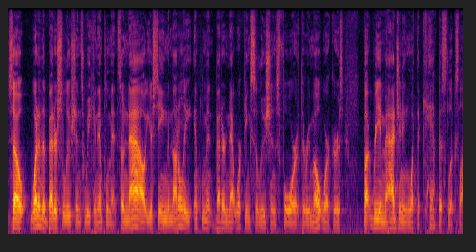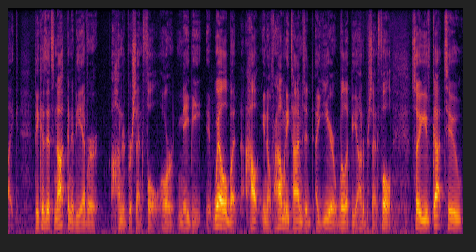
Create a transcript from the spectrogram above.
So what are the better solutions we can implement? So now you're seeing them not only implement better networking solutions for the remote workers, but reimagining what the campus looks like. Because it's not going to be ever 100% full, or maybe it will, but how, you know, for how many times a, a year will it be 100% full? So you've got to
